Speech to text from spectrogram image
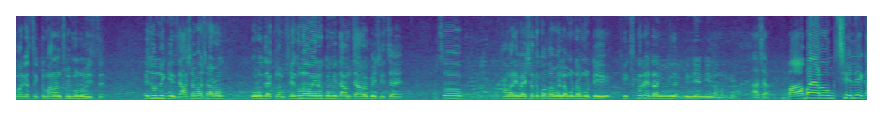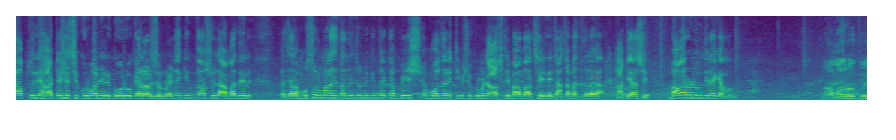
আমার কাছে একটু মানানসই মনে হয়েছে এই জন্য কি আশেপাশে আরও গরু দেখলাম, সেগুলোও এরকমই দাম আরও বেশি চায়। তো খামারি ভাইয়ের সাথে কথা বলে মোটামুটি ফিক্স করে এটা নিলাম আর কি। আচ্ছা বাবা এবং ছেলে গাবতলি হাট এসেছে কুরবানির গরু কেনার জন্য। এটা কিন্তু আসলে আমাদের যারা মুসলমান আছে তাদের জন্য কিন্তু একটা বেশ মজার একটি বিষয়। কুরবানি আসলে বাবা ছেলে চাচা বাচ্চা যারা হাটে আসে বাবার অনুভূতিটা কেমন? আমারও তুই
